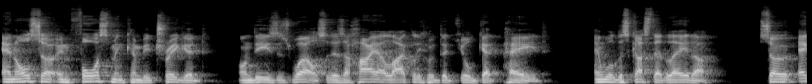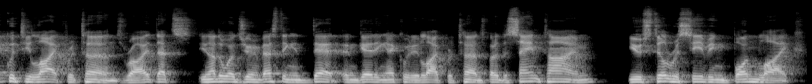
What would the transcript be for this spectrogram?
And also enforcement can be triggered on these as well. So there's a higher likelihood that you'll get paid. And we'll discuss that later. So equity like returns, right? That's, in other words, you're investing in debt and getting equity like returns. But at the same time, you're still receiving bond like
